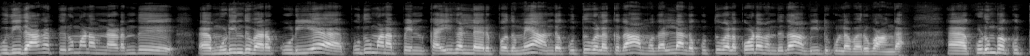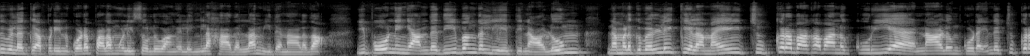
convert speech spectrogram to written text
புதிதாக திருமணம் நடந்து முடிந்து வரக்கூடிய புதுமணப்பெண் கைகளில் இருப்பதுமே அந்த குத்து விளக்கு தான். முதல்ல அந்த குத்து விளக்கோடு வந்து தான் வீட்டுக்குள்ளே வருவாங்க. குடும்ப குத்து விளக்கு அப்படின்னு கூட பழமொழி சொல்லுவாங்க இல்லைங்களா? அதெல்லாம் இதனால தான். இப்போது நீங்கள் அந்த தீபங்கள் ஏற்றினாலும் நம்மளுக்கு வெள்ளிக்கிழமை சுக்கர பகவானுக்குரிய நாளும் கூட இந்த சுக்கர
